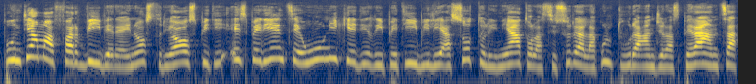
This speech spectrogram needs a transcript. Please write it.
Puntiamo a far vivere ai nostri ospiti esperienze uniche ed irripetibili, ha sottolineato l'assessore alla cultura Angela Speranza.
